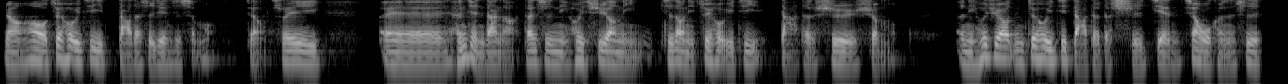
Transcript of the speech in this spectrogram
然后最后一季打的时间是什么？这样，所以呃很简单啊，但是你会需要你知道你最后一剂打的是什么，呃，你会需要你最后一剂打的的时间，像我可能是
